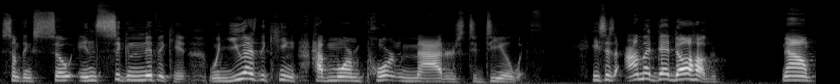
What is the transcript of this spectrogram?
something so insignificant, when you, as the king, have more important matters to deal with. He says, I'm a dead dog. Now,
